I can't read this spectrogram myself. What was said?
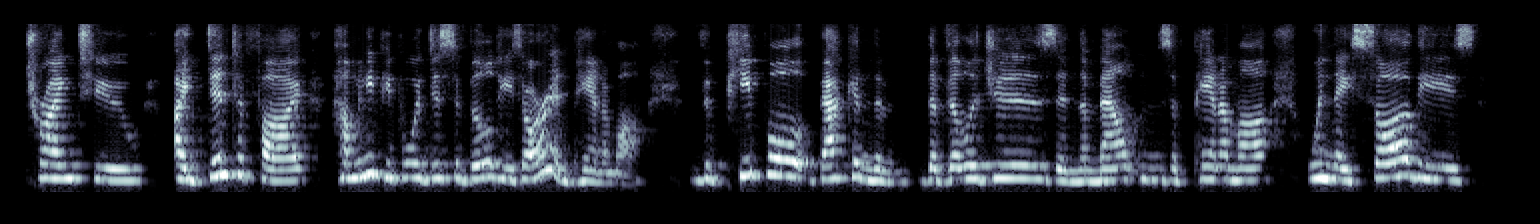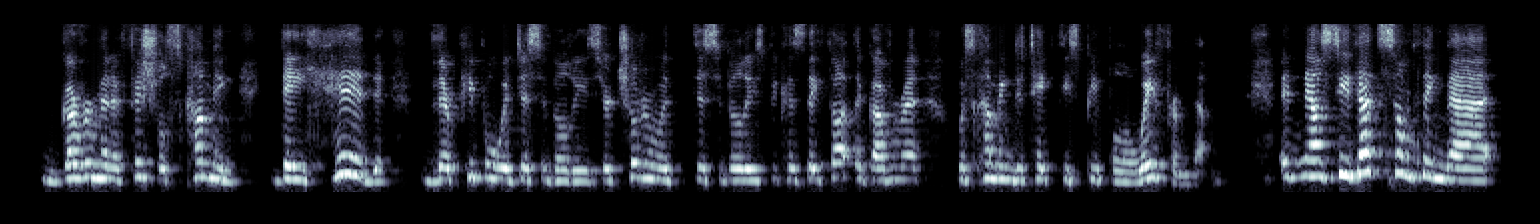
trying to identify how many people with disabilities are in Panama, the people back in the, the villages and the mountains of Panama, when they saw these government officials coming, they hid their people with disabilities, their children with disabilities, because they thought the government was coming to take these people away from them. And now, see, that's something that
